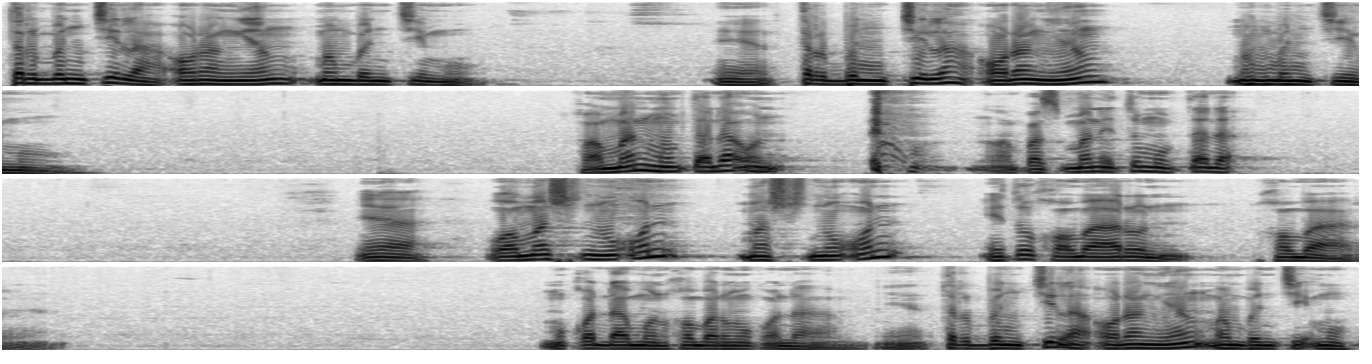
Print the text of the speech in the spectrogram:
Terbencilah orang yang membencimu. Ya terbencilah orang yang membencimu. Faman mubtadaun. Pas man itu mubtada ya. Wa masnuun masnuun itu khobarun khobar. Mukodamun khobar mukodam ya, terbencilah orang yang membencimu.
